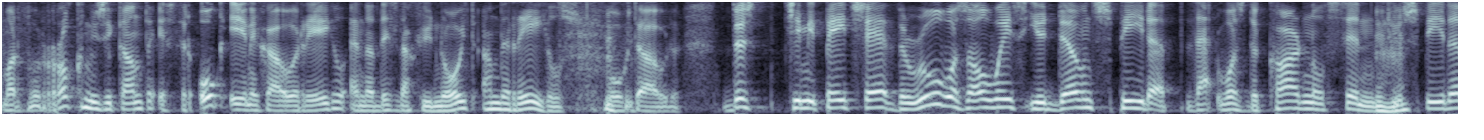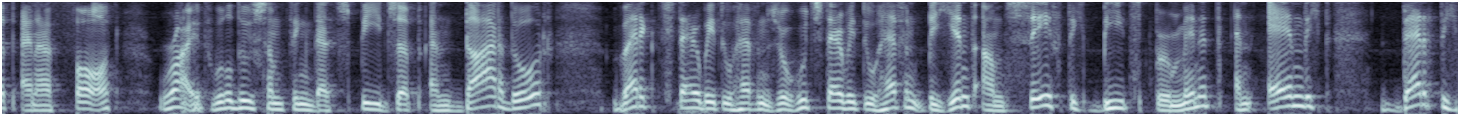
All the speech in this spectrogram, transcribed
Maar voor rockmuzikanten is er ook ene gouden regel. En dat is dat je nooit aan de regels moogt houden. Dus Jimmy Page zei... The rule was always you don't speed up. That was the cardinal sin, to mm-hmm. speed up. And I thought, right, we'll do something that speeds up. En daardoor werkt Stairway to Heaven zo goed. Stairway to Heaven begint aan 70 beats per minute en eindigt 30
